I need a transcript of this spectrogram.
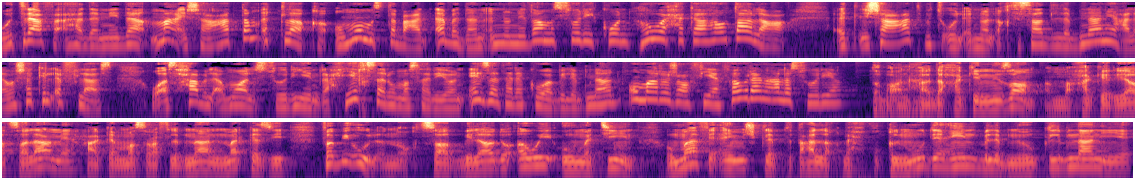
وترافق هذا النداء مع اشاعات تم اطلاقها ومو مستبعد ابدا إنه النظام السوري يكون هو حكاها وطالعها الإشاعات بتقول إنه الاقتصاد اللبناني على وشك الإفلاس وأصحاب الأموال السوريين رح يخسروا مصاريهم إذا تركوها بلبنان وما رجعوا فيها فورا على سوريا. طبعا هذا حكي النظام أما حكي رياض سلامة حاكم مصرف لبنان المركزي فبيقول إنه اقتصاد بلاده قوي ومتين وما في أي مشكلة بتتعلق بحقوق المودعين بالبنوك اللبنانية.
